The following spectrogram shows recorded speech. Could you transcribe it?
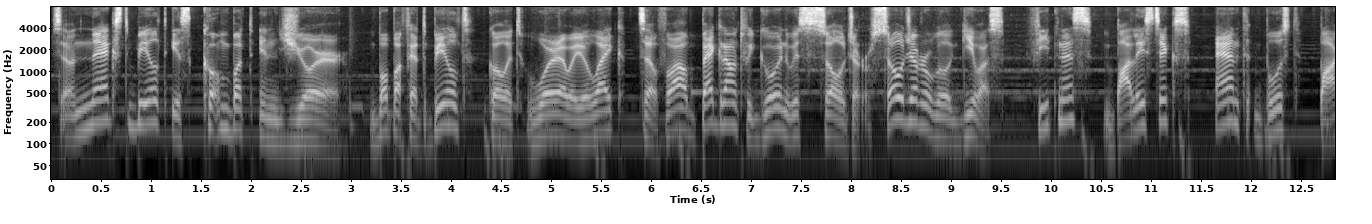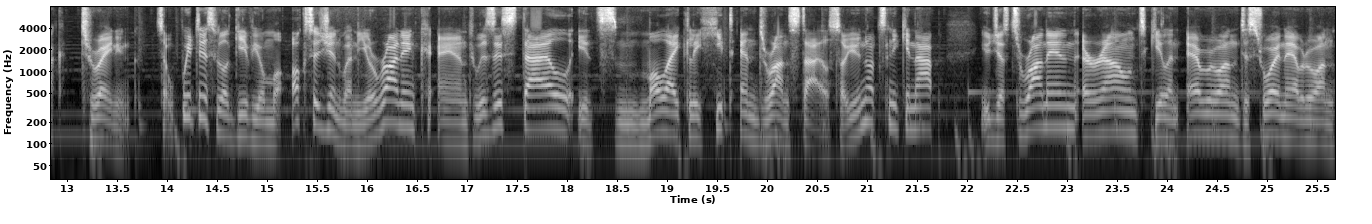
So next build is Combat Enjoyer. Boba Fett build, call it wherever you like. So for our background we're going with Soldier. Soldier will give us fitness, ballistics, and boost pack training. So fitness will give you more oxygen when you're running and with this style it's more likely hit and run style. So you're not sneaking up, you're just running around, killing everyone, destroying everyone,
